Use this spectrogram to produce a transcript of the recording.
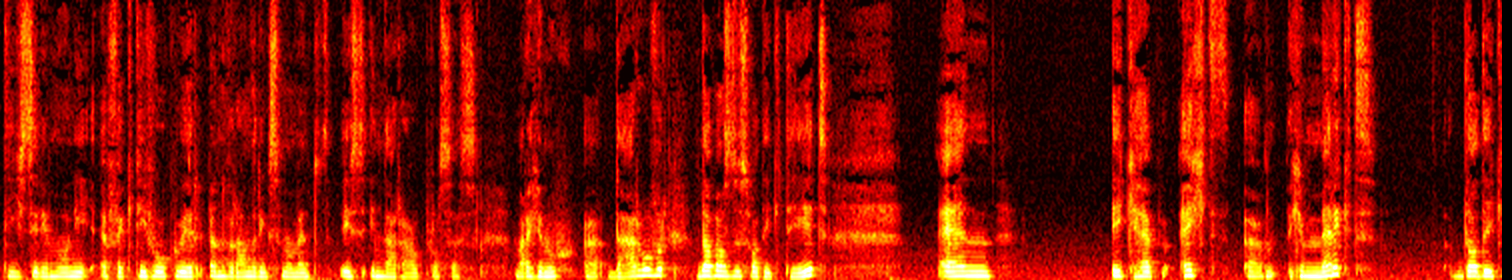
die ceremonie effectief ook weer een veranderingsmoment is in dat rouwproces. Maar genoeg uh, daarover. Dat was dus wat ik deed. En ik heb echt um, gemerkt dat ik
